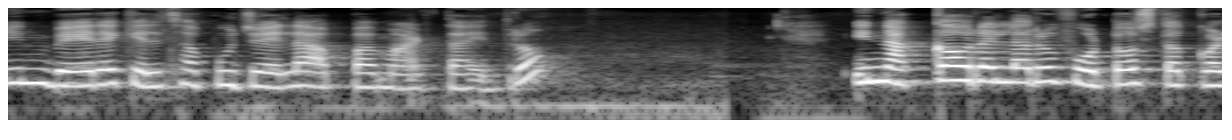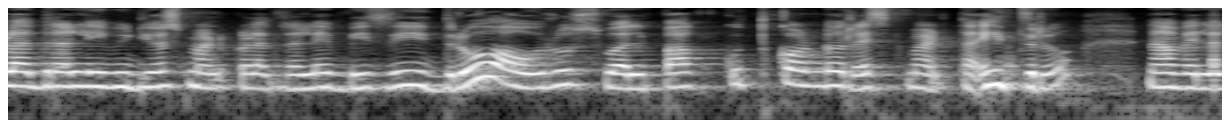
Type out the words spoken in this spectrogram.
ಇನ್ನು ಬೇರೆ ಕೆಲಸ ಪೂಜೆ ಎಲ್ಲ ಅಪ್ಪ ಮಾಡ್ತಾಯಿದ್ರು ಇನ್ನು ಅಕ್ಕ ಅವರೆಲ್ಲರೂ ಫೋಟೋಸ್ ತಕ್ಕೊಳ್ಳೋದ್ರಲ್ಲಿ ವಿಡಿಯೋಸ್ ಮಾಡ್ಕೊಳ್ಳೋದ್ರಲ್ಲೇ ಬ್ಯುಸಿ ಇದ್ದರು ಅವರು ಸ್ವಲ್ಪ ಕುತ್ಕೊಂಡು ರೆಸ್ಟ್ ಮಾಡ್ತಾ ಇದ್ರು. ನಾವೆಲ್ಲ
